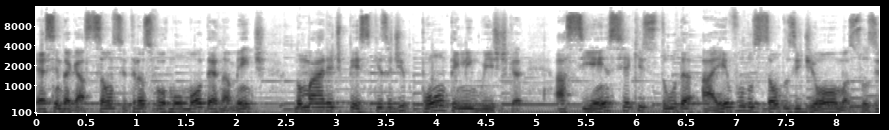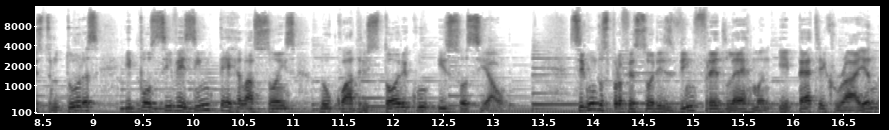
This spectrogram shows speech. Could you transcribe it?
Essa indagação se transformou modernamente numa área de pesquisa de ponta em linguística, a ciência que estuda a evolução dos idiomas, suas estruturas e possíveis interrelações no quadro histórico e social. Segundo os professores Winfred Lerman e Patrick Ryan,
